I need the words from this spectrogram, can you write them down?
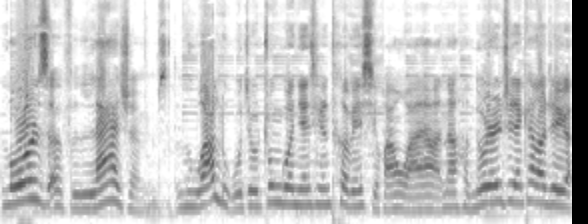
Lords of Legends，撸啊撸，就是中国年轻人特别喜欢玩啊。那很多人之前看到这个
